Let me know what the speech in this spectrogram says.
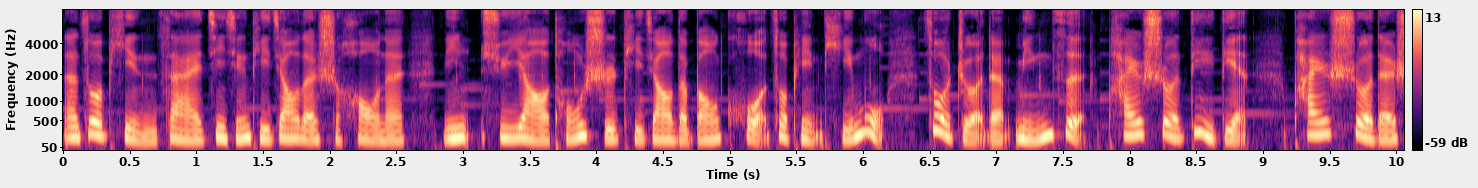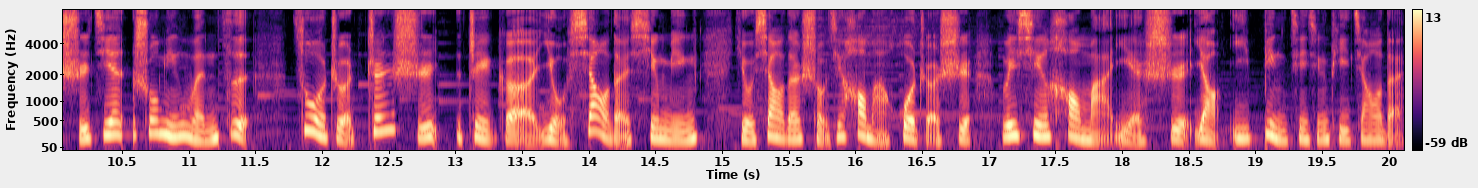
那作品在进行提交的时候呢，您需要同时提交的包括作品题目、作者的名字、拍摄地点、拍摄的时间、说明文字、作者真实这个有效的姓名、有效的手机号码或者是微信号码，也是要一并进行提交的。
